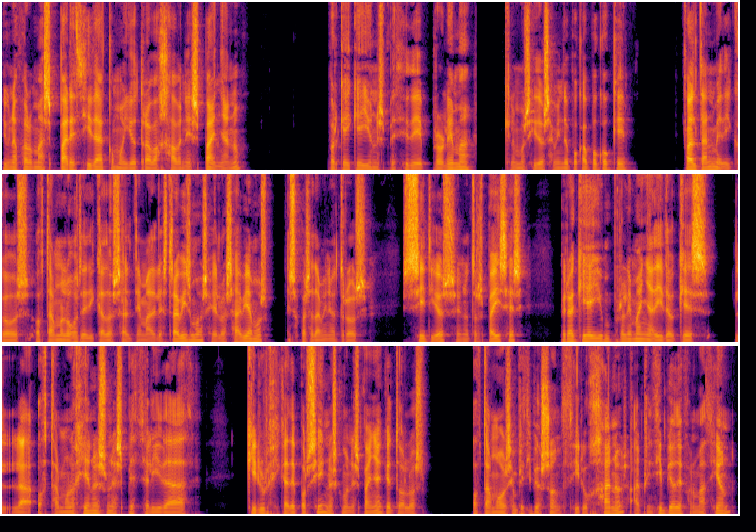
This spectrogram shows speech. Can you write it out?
de una forma más parecida como yo trabajaba en España, ¿no? Porque hay que hay una especie de problema que lo hemos ido sabiendo poco a poco que faltan médicos oftalmólogos dedicados al tema del estrabismo, si lo sabíamos, eso pasa también en otros sitios, en otros países, pero aquí hay un problema añadido que es la oftalmología no es una especialidad quirúrgica de por sí, no es como en España, que todos los oftalmólogos en principio son cirujanos, al principio de formación,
